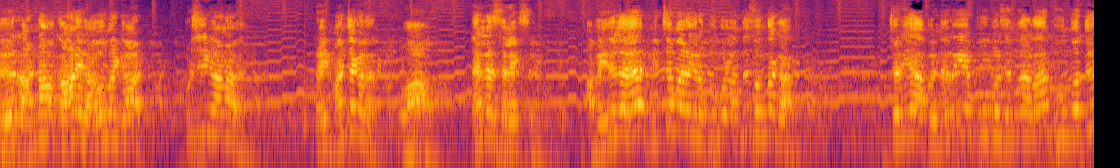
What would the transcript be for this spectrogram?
தேர் அண்ணாவை காணையில் ஓ oh மை காட் பிடிச்சிட்டீங்களா அண்ணாவை? ரைட் மஞ்சள் கலர் வாவ் நல்ல செலெக்ஷன் அப்ப இதுல மிச்சமா இருக்கிற பூக்கள் வந்து சொந்தக்கார் சரியா? அப்ப நிறைய பூக்கள் செஞ்சாலும் பூங்கொத்து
